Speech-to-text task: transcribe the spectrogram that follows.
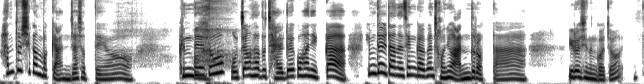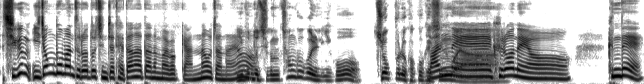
한두 시간밖에 안 자셨대요. 근데도 옷장사도 잘 되고 하니까 힘들다는 생각은 전혀 안 들었다. 이러시는 거죠. 지금 이 정도만 들어도 진짜 대단하다는 말밖에 안 나오잖아요. 이분도 지금 천국을 이고 지옥불을 걷고 계시는 맞네. 거야. 그러네요. 근데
